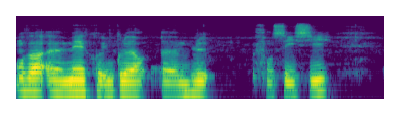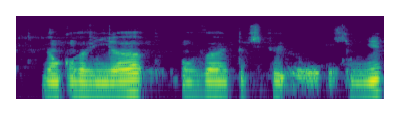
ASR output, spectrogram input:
On va euh, mettre une couleur euh, bleue foncée ici donc on va venir là on va un tout petit peu souligner.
